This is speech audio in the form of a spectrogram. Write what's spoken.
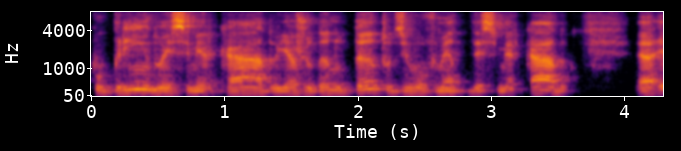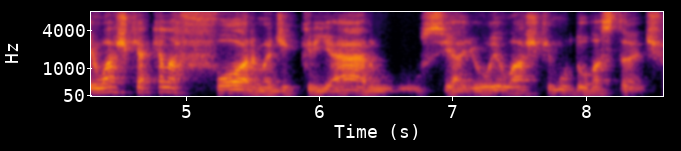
cobrindo esse mercado e ajudando tanto o desenvolvimento desse mercado, é, eu acho que aquela forma de criar o CIO, eu acho que mudou bastante.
